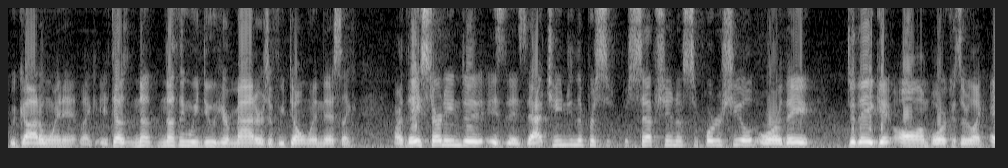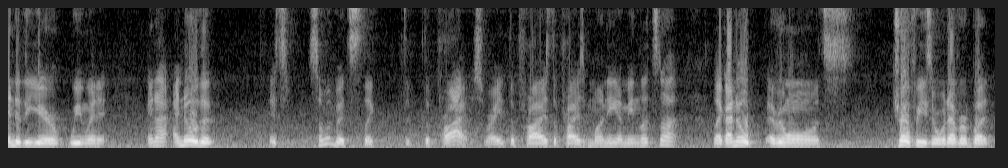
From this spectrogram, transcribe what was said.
we got to win it. Like it does no, nothing we do here matters if we don't win this. Like, are they starting to is is that changing the perception of Supporter Shield or are they do they get all on board because they're like end of the year we win it? And I, I know that it's some of it's like the, the prize, right? The prize, the prize money. I mean, let's not like I know everyone wants trophies or whatever, but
